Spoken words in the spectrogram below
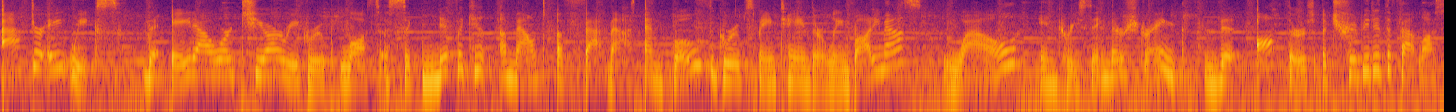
After eight weeks, the 8-hour TRE group lost a significant amount of fat mass, and both groups maintained their lean body mass while increasing their strength. The authors attributed the fat loss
